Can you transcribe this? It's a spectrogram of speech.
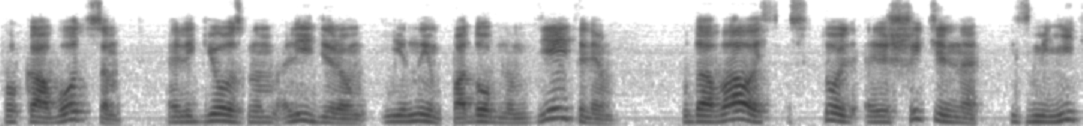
полководцам, религиозным лидерам и иным подобным деятелям, удавалось столь решительно изменить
